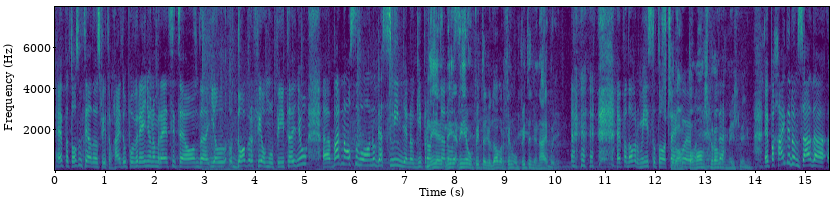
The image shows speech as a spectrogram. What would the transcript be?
E, pa to sam htjela da vas pitam. Hajde, u poverenju nam recite onda, je li dobar film u pitanju? E, Bar na osnovu onoga snimljenog i Nije, pročitanog. nije, nije u pitanju dobar film, u pitanju najbolji. E, pa dobro, mi isto to Skrom- očekujemo. po mom skromnom mišljenju. E pa hajde nam sada e,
